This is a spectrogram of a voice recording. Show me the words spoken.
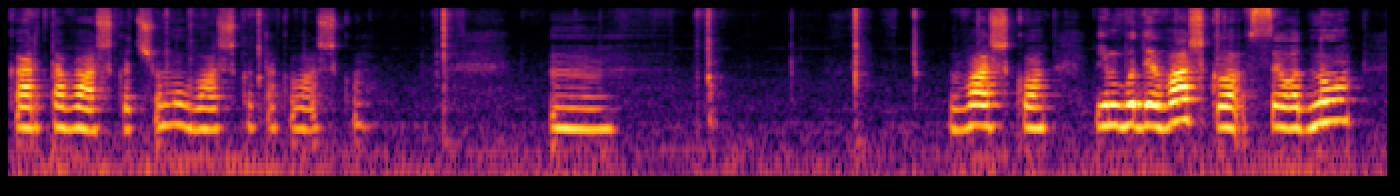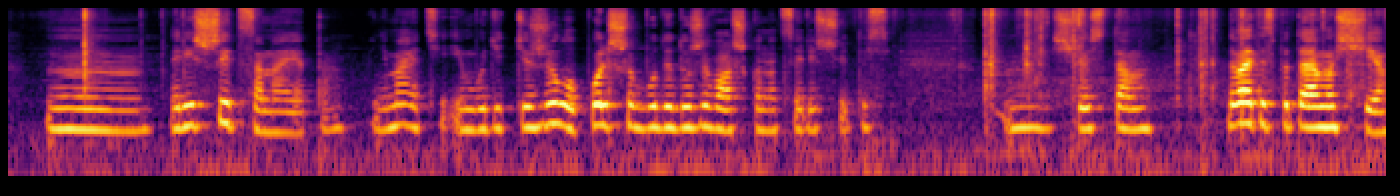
карта важко. Чому важко? Так важко. Важко. Їм буде важко все одно рішитися на це. Понимаете? Їм буде тяжело. Польща буде дуже важко на це рішитись. Щось там. Давайте спитаємо ще.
